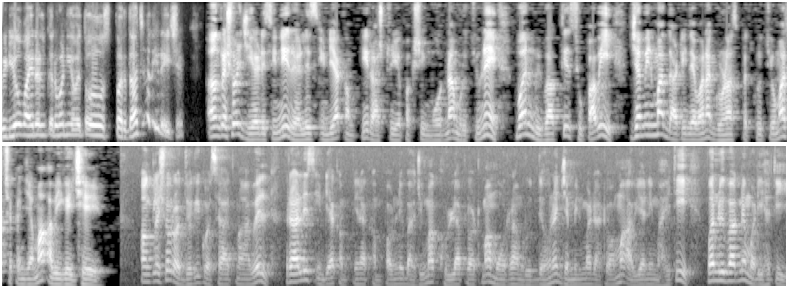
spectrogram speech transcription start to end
વીડિયો વાયરલ કરવાની હવે તો સ્પર્ધા ચાલી રહી છે. અંકલેશ્વર જીઆઈડીસીની રેલિસ ઇન્ડિયા કંપની રાષ્ટ્રીય પક્ષી મોરના મૃત્યુને વન વિભાગથી છુપાવી જમીનમાં દાટી દેવાના ઘૃણાસ્પદ કૃત્યોમાં શકંજામાં આવી ગઈ છે. અંકલેશ્વર ઔદ્યોગિક વસાહતમાં આવેલ રાલિસ ઇન્ડિયા કંપનીના કમ્પાઉન્ડની બાજુમાં ખુલ્લા પ્લોટમાં મોરના મૃતદેહોને જમીનમાં દાટવામાં આવ્યાની માહિતી વન વિભાગને મળી હતી.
